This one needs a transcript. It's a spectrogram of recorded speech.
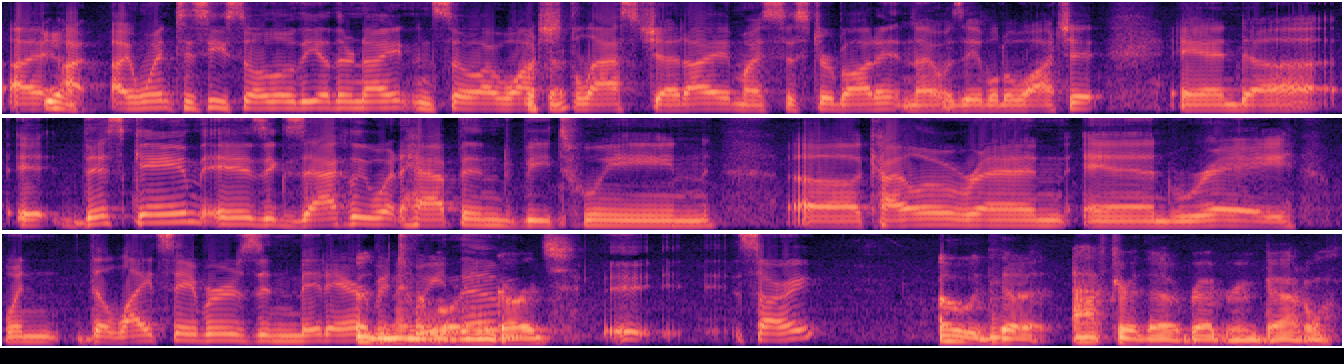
I, Yeah. I I went to see Solo the other night, and so I watched Okay. Last Jedi. My sister bought it, and I was able to watch it. And uh, it, this game is exactly what happened between uh, Kylo Ren and Rey when the lightsabers in midair Or the between them. guards. Sorry. Oh, the after the Red Room battle.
